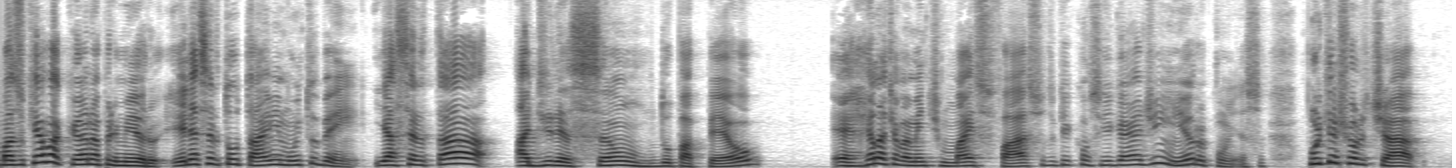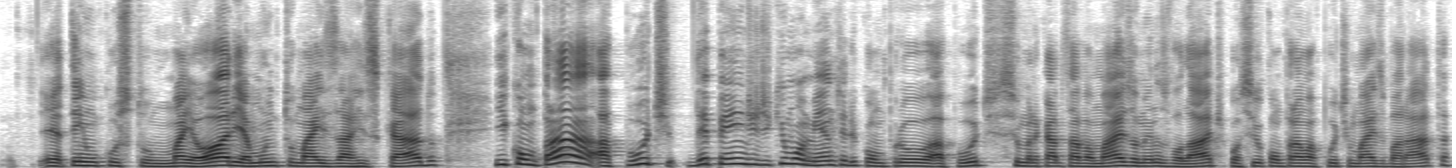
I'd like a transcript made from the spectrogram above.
Mas o que é bacana, primeiro, ele acertou o time muito bem. E acertar a direção do papel é relativamente mais fácil do que conseguir ganhar dinheiro com isso. Porque shortear é, tem um custo maior e é muito mais arriscado. E comprar a put depende de que momento ele comprou a put, se o mercado estava mais ou menos volátil, conseguiu comprar uma put mais barata.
